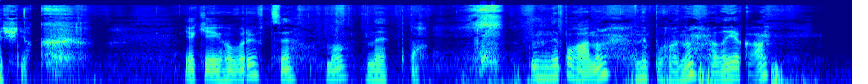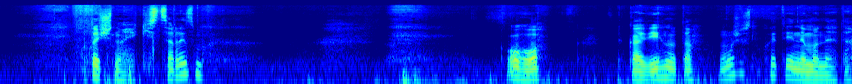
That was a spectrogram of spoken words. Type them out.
Точняк. Як я і говорив, це монета. Непогано, непогано, але яка? Точно якийсь царизм. Ого, така вігнута. Може, слухайте, і не монета.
